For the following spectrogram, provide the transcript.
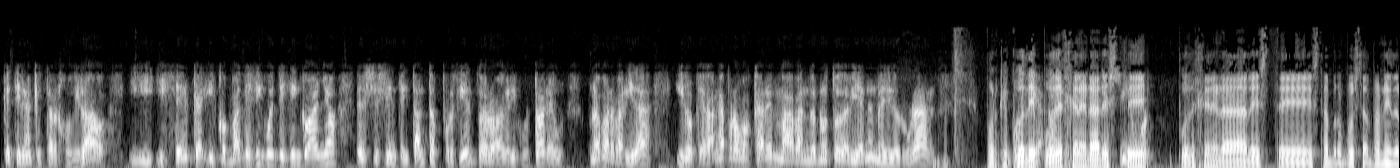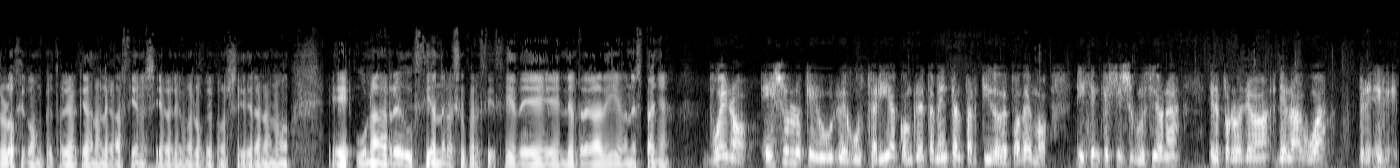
que tienen que estar jubilados. Y, y, cerca, y con más de 55 años, el 60 y tantos por ciento de los agricultores. Una barbaridad. Y lo que van a provocar es más abandono todavía en el medio rural. Porque puede, puede generar este puede generar este, esta propuesta de plan hidrológico, aunque todavía quedan alegaciones y ya veremos lo que consideran o no, eh, una reducción de la superficie del regadío en España? Bueno, eso es lo que le gustaría concretamente al partido de Podemos. Dicen que se soluciona el problema del agua eh,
